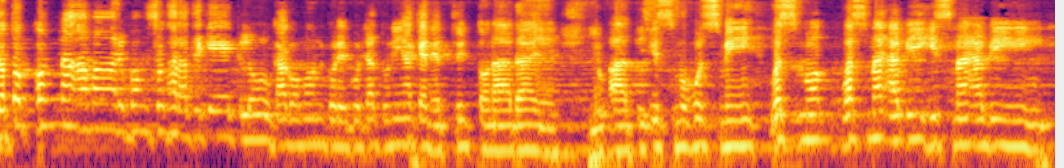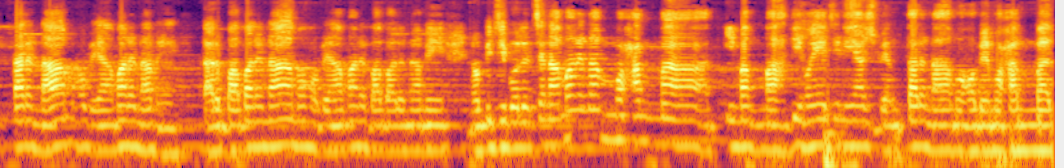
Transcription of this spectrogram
যতক্ষণ না আমার বংশধারা থেকে এক লোক আগমন করে গোটা দুনিয়াকে নেতৃত্ব না দেয়, ইউআতি ইসমু হুসমি, ওয়াসমু আবি আবি। তার নাম হবে, আমার নামে তার বাবার নাম হবে, আমার বাবার নামে নবীজি বলেছেন, আমার নাম মোহাম্মদ। ইমাম মাহদি হয়ে যিনি আসবেন, তার নাম হবে মোহাম্মদ।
